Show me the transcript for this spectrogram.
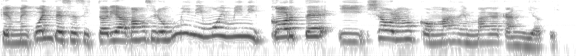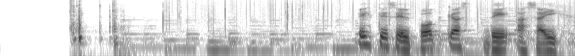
que me cuentes esa historia, vamos a ir a un mini, muy mini corte y ya volvemos con más de Maga Candiotti. Este es el podcast de ASAIG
